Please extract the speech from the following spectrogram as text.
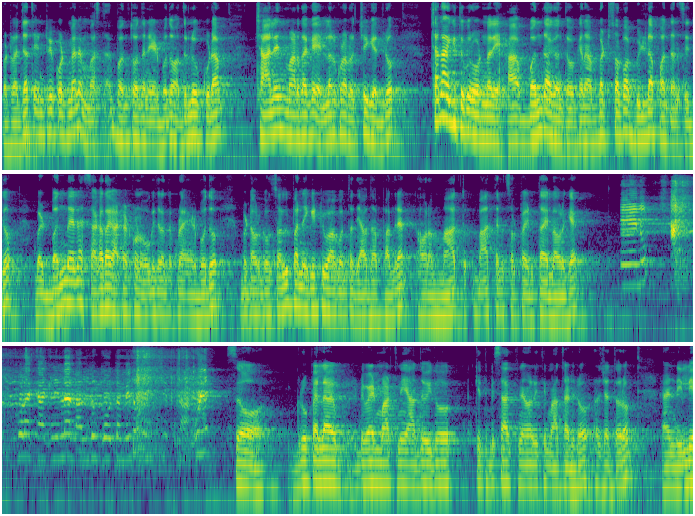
ಬಟ್ ರಜತ್ ಎಂಟ್ರಿ ಕೊಟ್ಟ ಮೇಲೆ ಮಸ್ತಾಗಿ ಬಂತು ಅಂತಲೇ ಹೇಳ್ಬೋದು. ಅದರಲ್ಲೂ ಕೂಡ ಚಾಲೆಂಜ್ ಮಾಡಿದಾಗ ಎಲ್ಲರೂ ಕೂಡ ರೊಚ್ಚಿಗೆದ್ರು ಚೆನ್ನಾಗಿತ್ತು ಗುರು ಒಟ್ಟಿನಲ್ಲಿ ಹಾ ಬಂದಾಗಂತ ಓಕೆನಾ ಬಟ್ ಸ್ವಲ್ಪ ಬಿಲ್ಡಪ್ ಅಂತ ಅನಿಸಿದ್ದು. ಬಟ್ ಬಂದಮೇಲೆ ಸಗದಾಗಿ ಆಟ ಆಡ್ಕೊಂಡು ಹೋಗಿದ್ರು ಅಂತ ಕೂಡ ಹೇಳ್ಬೋದು. ಬಟ್ ಅವ್ರಿಗೆ ಒಂದು ಸ್ವಲ್ಪ ನೆಗೆಟಿವ್ ಆಗುವಂಥದ್ದು ಯಾವುದಪ್ಪ ಅಂದರೆ ಅವರ ಮಾತು ಮಾತಲ್ಲಿ ಸ್ವಲ್ಪ ಇರ್ತಾ ಇಲ್ಲ ಅವ್ರಿಗೆ. ಸೊ ಗ್ರೂಪ್ ಎಲ್ಲ ಡಿವೈಡ್ ಮಾಡ್ತೀನಿ ಅದು ಇದು. ಕಿತ್ತು ಬಿಸಾಕ್ತೀನಿ ಅನ್ನೋ ರೀತಿ ಮಾತಾಡಿದ್ರು ರಜತ್ ಅವರು. ಆ್ಯಂಡ್ ಇಲ್ಲಿ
